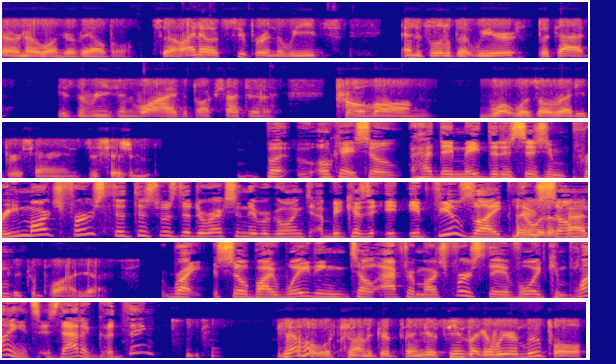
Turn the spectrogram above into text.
are no longer available. So I know it's super in the weeds and it's a little bit weird, but that is the reason why the Bucs had to prolong what was already Bruce Arians' decision. But okay, so had they made the decision pre March first that this was the direction they were going to? Because it, it feels like they would have some... had to comply. Yes. Right. So by waiting till after March first, they avoid compliance. Is that a good thing? no, it's not a good thing. It seems like a weird loophole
